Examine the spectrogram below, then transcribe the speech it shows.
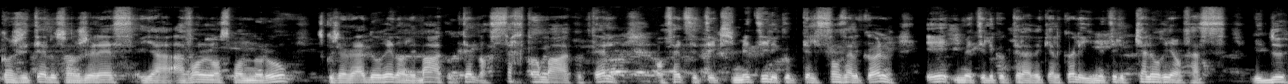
quand j'étais à Los Angeles, il y a avant le lancement de Nolo, ce que j'avais adoré dans les bars à cocktails, dans certains bars à cocktails, en fait, c'était qu'ils mettaient les cocktails sans alcool et ils mettaient les cocktails avec alcool et ils mettaient les calories en face, les deux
